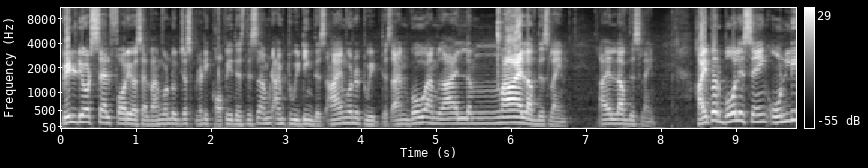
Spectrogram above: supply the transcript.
build yourself for yourself. I'm going to just bloody copy this. This i'm, I'm tweeting this. I'm going to tweet this. I'm go i'm I, I love this line. I love this line Hyperbole is saying only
